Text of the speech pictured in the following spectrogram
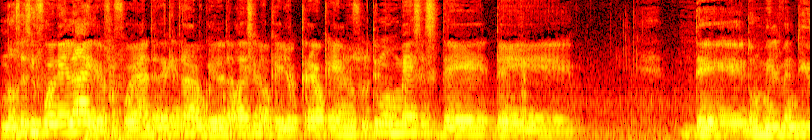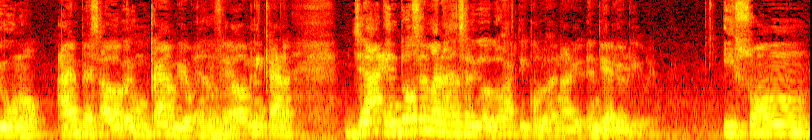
no sé si fue en el aire o si fue antes de que entráramos, porque yo estaba diciendo que yo creo que en los últimos meses de, de, de 2021 ha empezado a haber un cambio en la sociedad dominicana. Ya en dos semanas han salido dos artículos en, en Diario Libre. Y son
